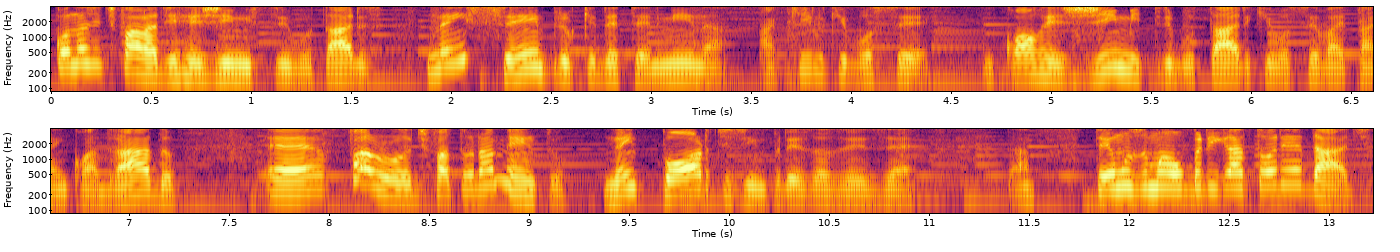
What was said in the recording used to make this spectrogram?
Quando a gente fala de regimes tributários, nem sempre o que determina aquilo que você, em qual regime tributário que você vai estar enquadrado, é valor de faturamento. Nem porte de empresa às vezes é. Tá? Temos uma obrigatoriedade.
